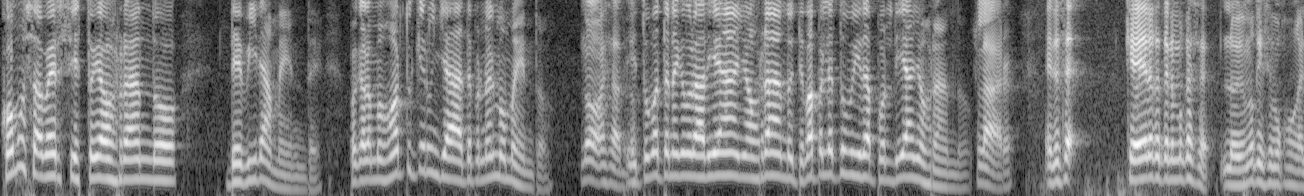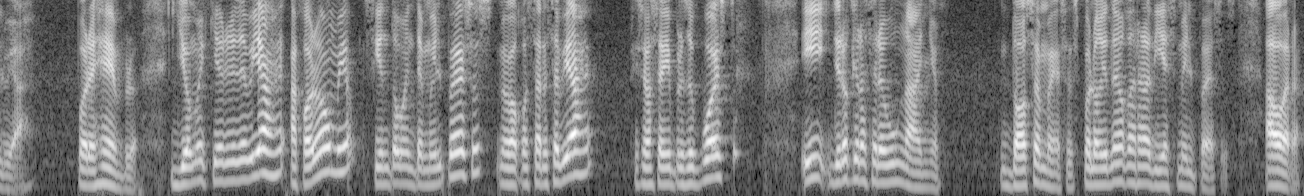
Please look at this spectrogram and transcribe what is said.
¿cómo saber si estoy ahorrando debidamente? Porque a lo mejor tú quieres un yate, pero no es el momento. No, exacto. Y tú vas a tener que durar 10 años ahorrando y te vas a perder tu vida por 10 años ahorrando. Claro. Entonces, ¿qué es lo que tenemos que hacer? Lo mismo que hicimos con el viaje. Por ejemplo, yo me quiero ir de viaje a Colombia, 120 mil pesos, me va a costar ese viaje, ese va a ser mi presupuesto, y yo lo quiero hacer en un año, 12 meses, por lo que tengo que ahorrar 10 mil pesos. Ahora,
